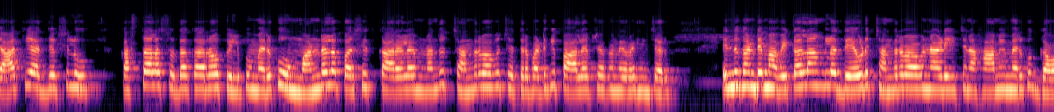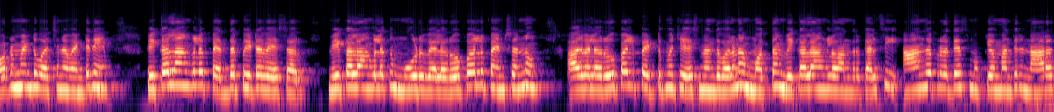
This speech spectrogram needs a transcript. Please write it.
జాతీయ అధ్యక్షులు కస్తాల సుధాకర్రావు పిలుపు మేరకు మండల పరిషత్ కార్యాలయం నందు చంద్రబాబు చిత్రపటికి పాలాభిషేకం నిర్వహించారు. ఎందుకంటే మా వికలాంగుల దేవుడు చంద్రబాబు నాయుడు ఇచ్చిన హామీ మేరకు గవర్నమెంట్ వచ్చిన వెంటనే వికలాంగుల పెద్దపీట వేశారు. వికలాంగులకు మూడు వేల రూపాయల పెన్షన్ను ఆరు వేల రూపాయలు పెట్టుబడి చేసినందువలన మొత్తం వికలాంగులు అందరూ కలిసి ఆంధ్రప్రదేశ్ ముఖ్యమంత్రి నారా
